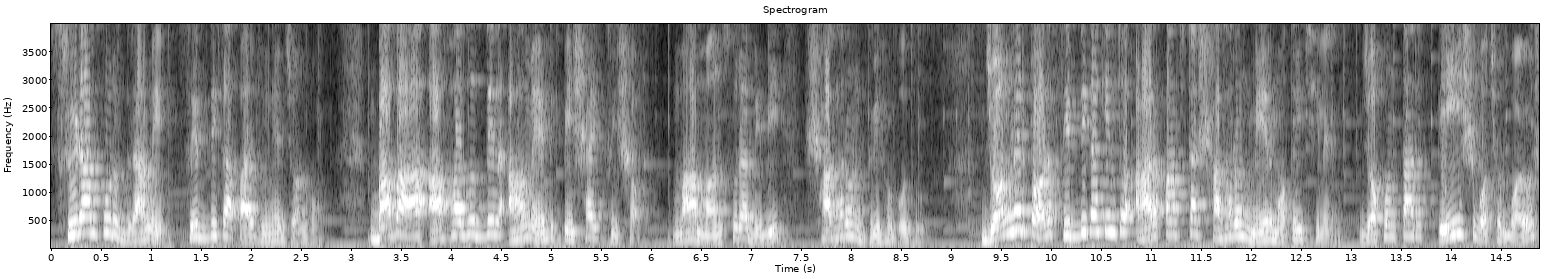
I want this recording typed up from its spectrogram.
শ্রীরামপুর গ্রামে সিদ্দিকা পারভিনের জন্ম। বাবা আফাজউদ্দিন আহমেদ পেশায় কৃষক, মা মানসুরা বিবি সাধারণ গৃহবধূ। জন্মের পর সিদ্দিকা কিন্তু আর পাঁচটা সাধারণ মেয়ের মতোই ছিলেন। যখন তার তেইশ বছর বয়স,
